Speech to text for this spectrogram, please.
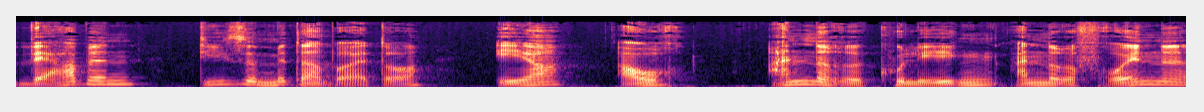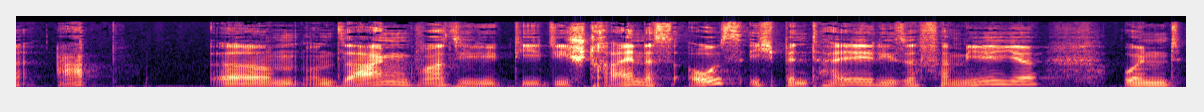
werben diese Mitarbeiter eher auch andere Kollegen, andere Freunde ab ähm, und sagen quasi, die, die strahlen das aus, ich bin Teil dieser Familie und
